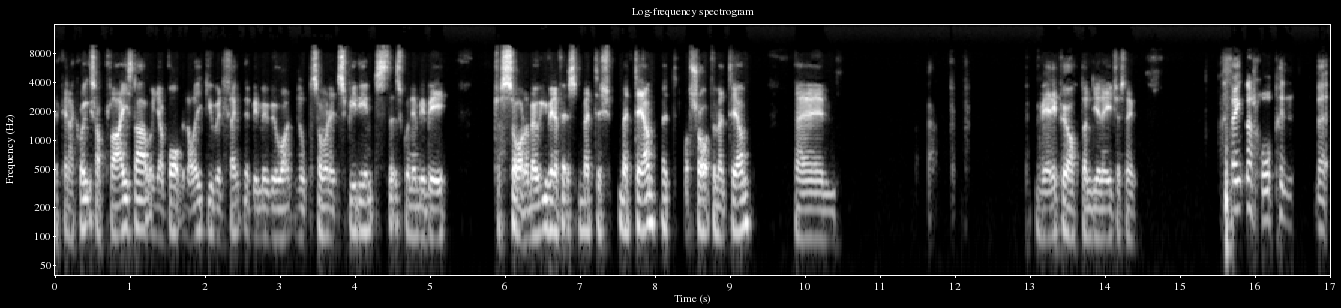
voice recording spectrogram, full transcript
I'm kind of quite surprised at when you're bottom of the league. You would think they'd be maybe wanting someone experienced that's going to maybe just sort them out, even if it's mid to mid term mid, or short to mid term. Um, very poor Dundee United just now. I think they're hoping that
